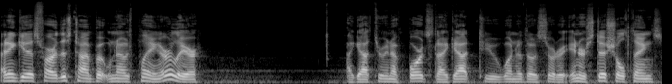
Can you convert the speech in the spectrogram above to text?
I didn't get as far this time, but when I was playing earlier, I got through enough boards that I got to one of those sort of interstitial things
